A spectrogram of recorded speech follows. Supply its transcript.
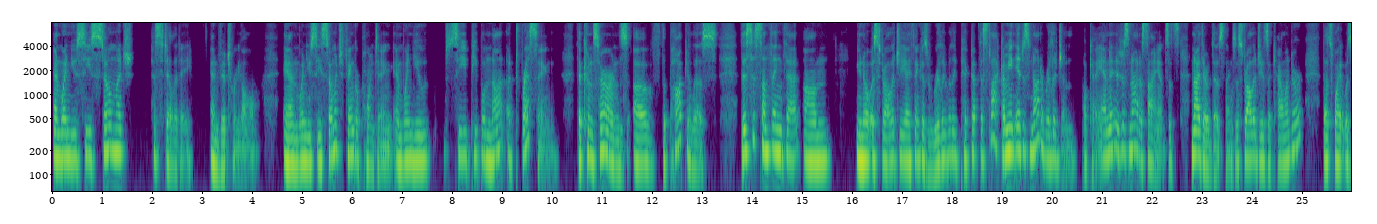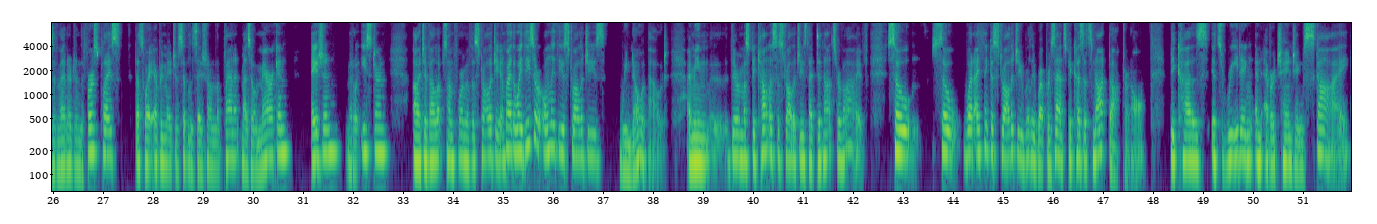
and when you see so much hostility and vitriol, and when you see so much finger pointing, and when you see people not addressing the concerns of the populace. This is something that, um, you know, astrology, I think, has really, really picked up the slack. I mean, it is not a religion, okay, and it is not a science. It's neither of those things. Astrology is a calendar. That's why it was invented in the first place. That's why every major civilization on the planet, Mesoamerican, Asian, Middle Eastern, uh, developed some form of astrology. And by the way, these are only the astrologies we know about. I mean, there must be countless astrologies that did not survive. So, so what I think astrology really represents, because it's not doctrinal, because it's reading an ever changing sky,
